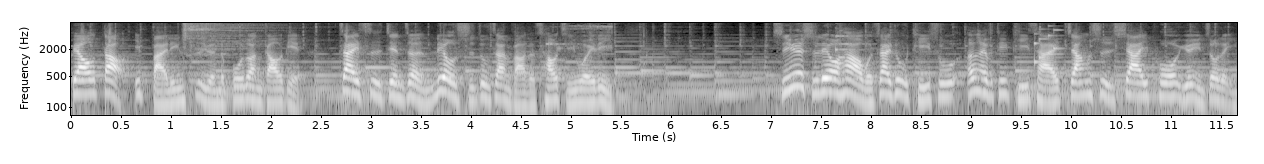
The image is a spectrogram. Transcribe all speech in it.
飙到一百零四元的波段高点，再次见证六十度战法的超级威力。十一月十六号，我再度提出 NFT 题材将是下一波元宇宙的引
